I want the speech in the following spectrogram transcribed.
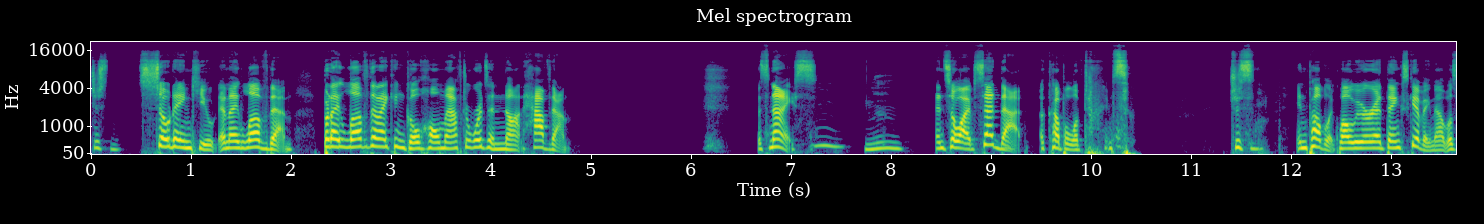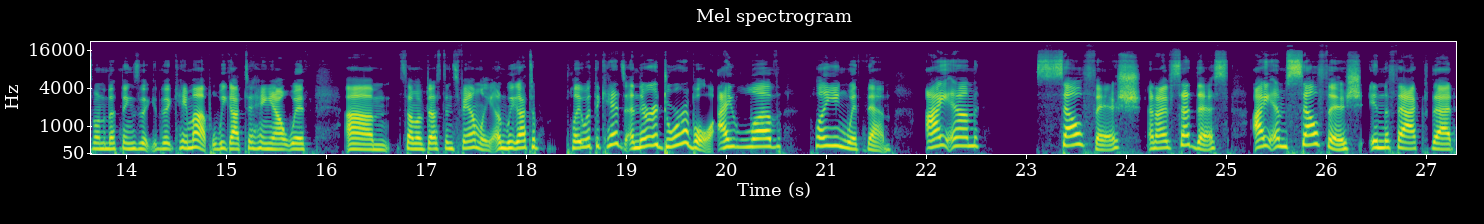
just so dang cute, and I love them. But I love that I can go home afterwards and not have them. It's nice. Mm. And so I've said that a couple of times. Just in public while we were at Thanksgiving. That was one of the things that, that came up. We got to hang out with um, some of Dustin's family and we got to play with the kids, and they're adorable. I love playing with them. I am selfish, and I've said this I am selfish in the fact that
